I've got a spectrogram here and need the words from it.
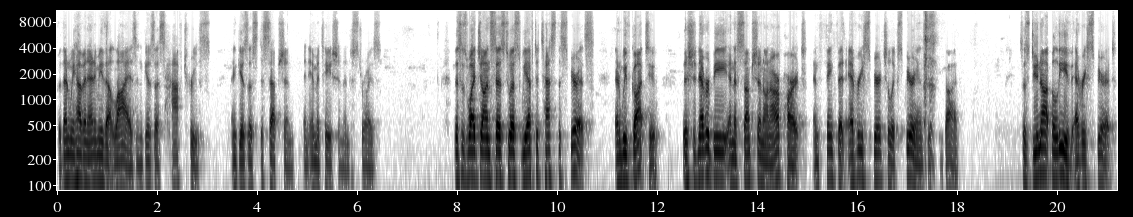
But then we have an enemy that lies and gives us half truths and gives us deception and imitation and destroys. This is why John says to us we have to test the spirits and we've got to. There should never be an assumption on our part and think that every spiritual experience is from God. It says, Do not believe every spirit.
